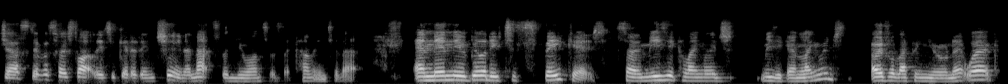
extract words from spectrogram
just ever so slightly to get it in tune. And that's the nuances that come into that. And then the ability to speak it. So music, language, music and language, overlapping neural network.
